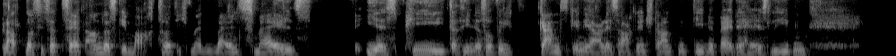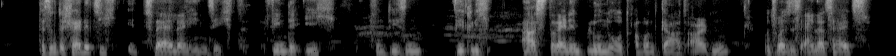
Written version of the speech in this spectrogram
Platten aus dieser Zeit anders gemacht hat. Ich meine, Miles Smiles, ESP, da sind ja so viele ganz geniale Sachen entstanden, die wir beide heiß lieben. Das unterscheidet sich in zweierlei Hinsicht, finde ich, von diesen wirklich astreinen Blue Note Avantgarde-Alben. Und zwar ist es einerseits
